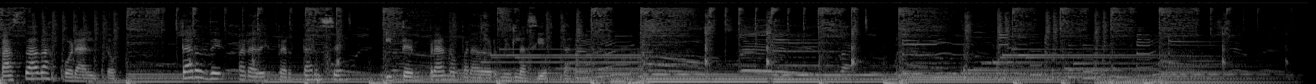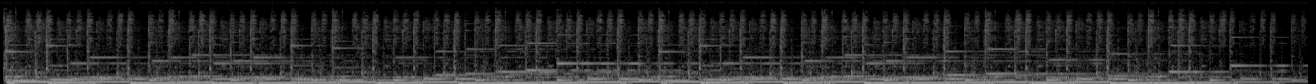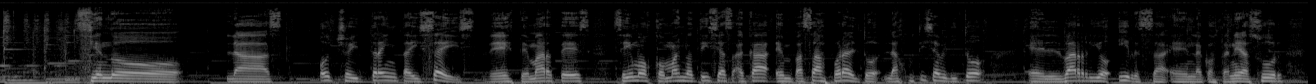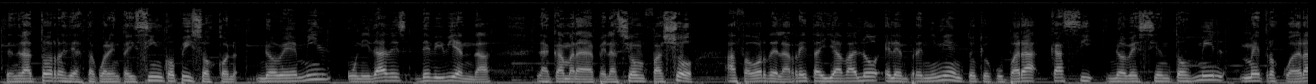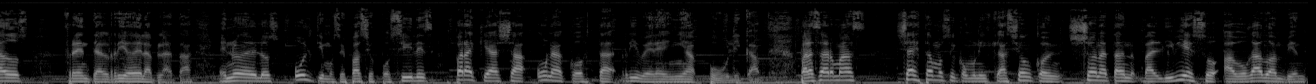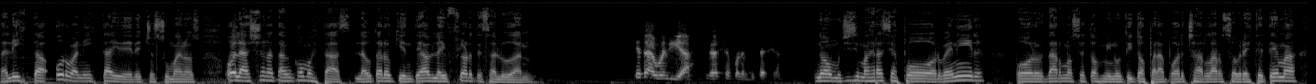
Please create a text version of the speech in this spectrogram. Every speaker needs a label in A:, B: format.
A: pasadas por alto, tarde para despertarse y temprano para dormir la siesta.
B: Siendo las 8 y 36 de este martes, seguimos con más noticias acá en Pasadas por Alto. La justicia habilitó el barrio Irsa en la costanera sur. Tendrá torres de hasta 45 pisos con 9.000 unidades de vivienda. La Cámara de Apelación falló a favor de la reta y avaló el emprendimiento que ocupará casi 900.000 metros cuadrados frente al Río de la Plata, en uno de los últimos espacios posibles para que haya una costa ribereña pública. Para saber más, ya estamos en comunicación con Jonathan Valdivieso, abogado ambientalista, urbanista y derechos humanos. Hola Jonathan, ¿cómo estás? Lautaro quien te habla y Flor te saludan.
C: ¿Qué tal? Buen día. Gracias por la invitación.
B: No, muchísimas gracias por venir, por darnos estos minutitos para poder charlar sobre este tema.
